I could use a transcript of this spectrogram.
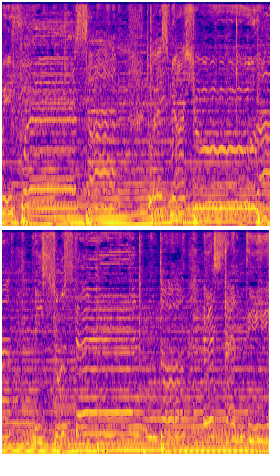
mi fuerza, tú eres mi ayuda, mi sustento en ti.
